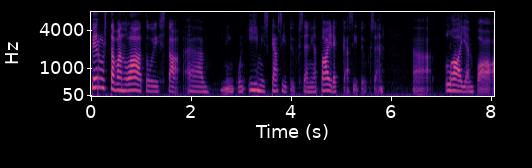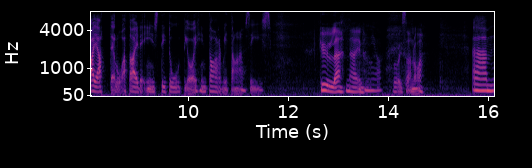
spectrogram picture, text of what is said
perustavanlaatuista ää, niin kuin ihmiskäsityksen ja taidekäsityksen ää, laajempaa ajattelua taideinstituutioihin tarvitaan siis. Kyllä, näin Joo. voi sanoa. Ähm,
